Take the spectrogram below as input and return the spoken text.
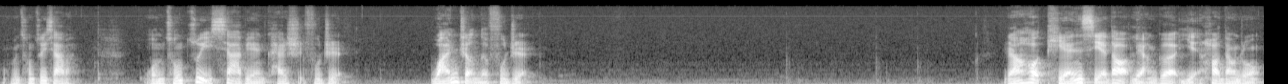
我们从最下吧，我们从最下边开始复制。完整的复制，然后填写到两个引号当中，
